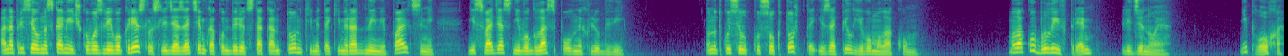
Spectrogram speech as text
Она присела на скамеечку возле его кресла, следя за тем, как он берет стакан тонкими, такими родными пальцами, не сводя с него глаз полных любви. Он откусил кусок торта и запил его молоком. Молоко было и впрямь ледяное. Неплохо.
